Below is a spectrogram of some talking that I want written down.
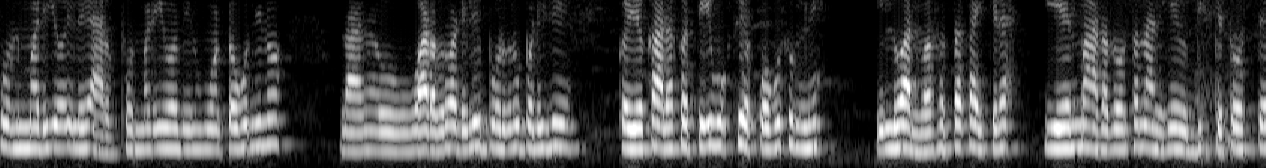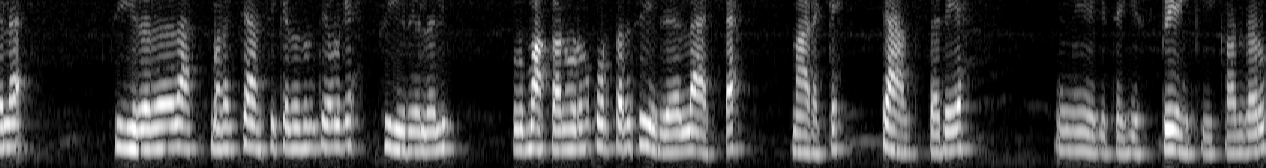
ಫೋನ್ ಮಾಡಿಯೋ ಇಲ್ಲ ಯಾರು ಫೋನ್ ಮಾಡಿಯೋ, ನೀನು ಹೊಂಟೋಗು ನೀನು. ನಾನು ಹೊಡೆದ್ರು ಹೊಡೀಲಿ, ಬಡಿದ್ರು ಬಡಿದಿ ಕೈಯೋ ಕಾಲ ಕಟ್ಟಿ ಹೋಗಿ ಸೇರ್ಕೋಗು ಸುಮ್ಮನೆ ಇಲ್ಲೂ ಅನ್ವಾಸತ್ತ ಕಾಯ್ಕಿರ. ಏನು ಮಾಡೋದು ಅಂತ ನನಗೆ ದಿಕ್ಕೆ ತೋರಿಸ್ತಾ ಇಲ್ಲ ಸೀರಿಯಲ್ ಆಕ್ಟ್ ಮಾಡೋಕ್ಕೆ ಚಾನ್ಸ್ ಸಿಕ್ಕದಂತ ಅವಳಿಗೆ ಸೀರಿಯಲಲ್ಲಿ ಅವಳು ಮಕ್ಕ ನೋಡೋದು ಕೊಡ್ತಾರೆ ಸೀರಿಯಲ್ ಆ್ಯಕ್ಟ ಮಾಡೋಕ್ಕೆ ಚಾನ್ಸ್ ಬೇರೆ ನೀನು ಹೇಗೆ ತೆಗಿ ಬೆಂಕಿ ಕಂದರು.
